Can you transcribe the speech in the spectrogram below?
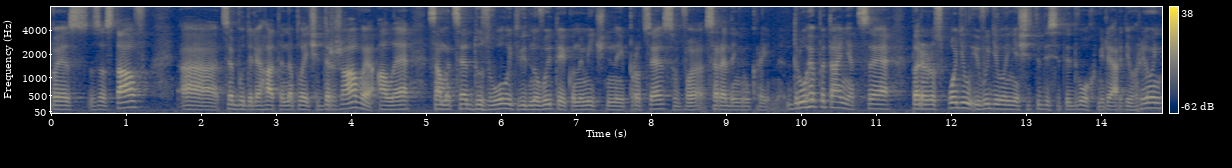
без застав. Е, Це буде лягати на плечі держави, але саме це дозволить відновити економічний процес всередині України. Друге питання це перерозподіл і виділення 62 мільярдів гривень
